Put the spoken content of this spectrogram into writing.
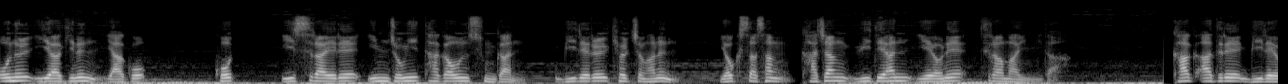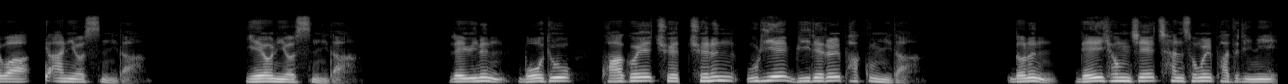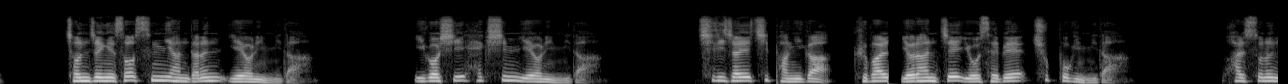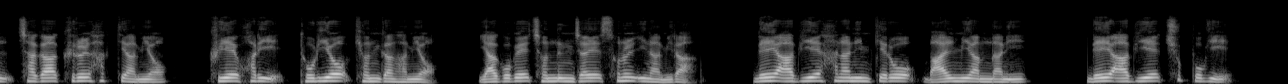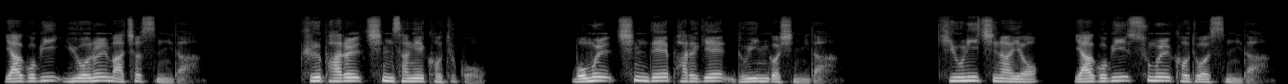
오늘 이야기는 야곱, 곧 이스라엘의 임종이 다가온 순간 미래를 결정하는 역사상 가장 위대한 예언의 드라마입니다. 각 아들의 미래와 아니었습니다. 예언이었습니다. 레위는 모두 과거의 죄, 죄는 우리의 미래를 바꿉니다. 너는 내 형제의 찬송을 받으리니 전쟁에서 승리한다는 예언입니다. 이것이 핵심 예언입니다. 치리자의 지팡이가 그발 열한째 요셉의 축복입니다. 활 쏘는 자가 그를 학대하며 그의 활이 도리어 견강하며 야곱의 전능자의 손을 인함이라 내 아비의 하나님께로 말미암나니 내 아비의 축복이 야곱이 유언을 마쳤습니다. 그 발을 침상에 거두고 몸을 침대에 바르게 누인 것입니다. 기운이 지나여 야곱이 숨을 거두었습니다.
